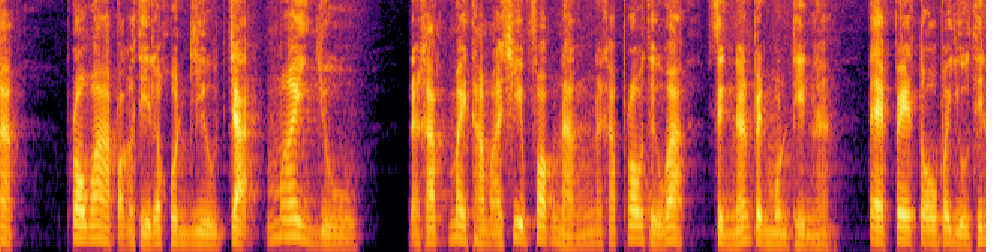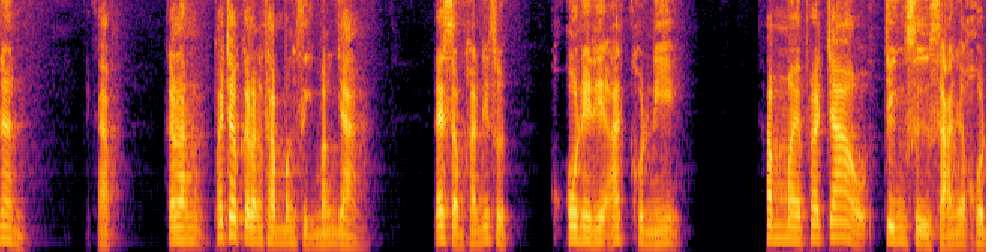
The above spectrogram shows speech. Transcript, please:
มาก เพราะว่าปกติแล้วคนยิวจะไม่อยู่นะครับไม่ทำอาชีพฟอกหนังนะครับ เพราะถือว่าสิ่งนั้นเป็นมนทินนะแต่เปโตรไปอยู่ที่นั่นนะครับกำลังพระเจ้ากำลังทำบางสิ่งบางอย่าง และสำคัญที่สุดโคเนเนียสคนนี้ทำไมพระเจ้าจึงสื่อสารกับคน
